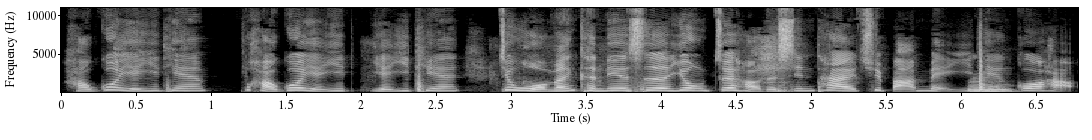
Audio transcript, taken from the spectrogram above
好过也一天，不好过也一也一天，就我们肯定是用最好的心态去把每一天过好。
